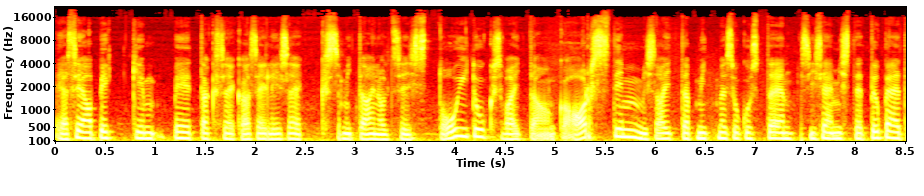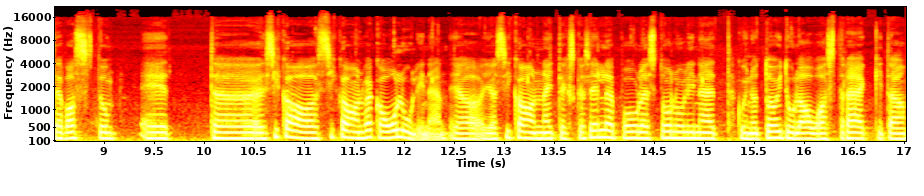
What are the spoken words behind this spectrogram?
ja seapekki peetakse ka selliseks mitte ainult siis toiduks, vaid ta on ka arstim, mis aitab mitmesuguste sisemiste tõbede vastu, et et äh, siga, siga on väga oluline ja, ja siga on näiteks ka selle poolest oluline, et kui nüüd toidulauast rääkida,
